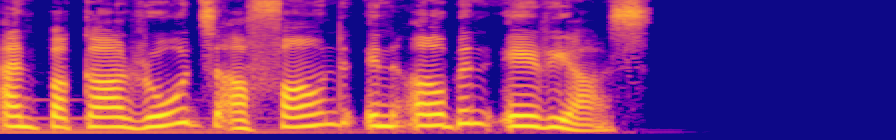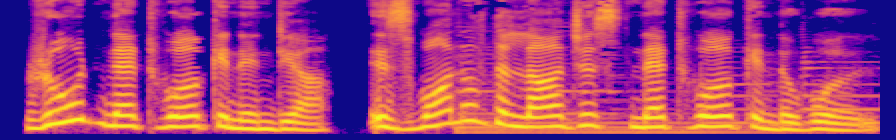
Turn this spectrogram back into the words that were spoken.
and Pakka roads are found in urban areas. Road network in India is one of the largest network in the world.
